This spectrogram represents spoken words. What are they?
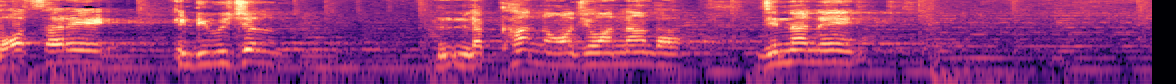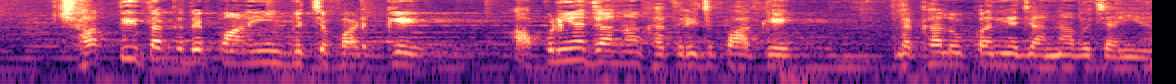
ਬਹੁਤ ਸਾਰੇ ਇੰਡੀਵਿਜੂਅਲ ਲੱਖਾਂ ਨੌਜਵਾਨਾਂ ਦਾ, ਜਿਨ੍ਹਾਂ ਨੇ ਛਾਤੀ ਤੱਕ ਦੇ ਪਾਣੀ ਵਿੱਚ ਵੜ ਕੇ ਆਪਣੀਆਂ ਜਾਨਾਂ ਖਤਰੇ 'ਚ ਪਾ ਕੇ ਲੱਖਾਂ ਲੋਕਾਂ ਦੀਆਂ ਜਾਨਾਂ ਬਚਾਈਆਂ।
